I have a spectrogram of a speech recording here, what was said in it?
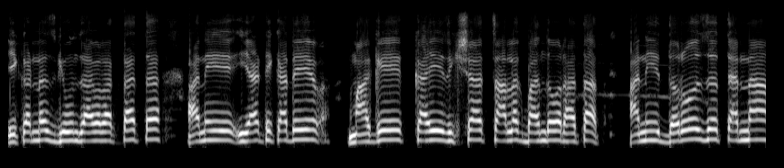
इकडनंच घेऊन जावे लागतात आणि या ठिकाणी मागे काही रिक्षा चालक बांधव राहतात आणि दररोज त्यांना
